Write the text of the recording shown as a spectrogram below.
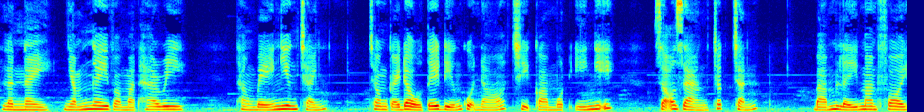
Lần này nhắm ngay vào mặt Harry, thằng bé nghiêng tránh, trong cái đầu tê điếng của nó chỉ còn một ý nghĩ, rõ ràng chắc chắn, bám lấy Malfoy.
